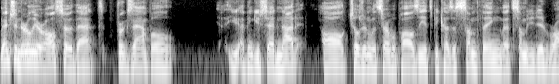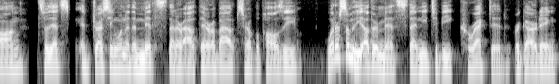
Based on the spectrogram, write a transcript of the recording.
Mentioned earlier also that, for example, you, I think you said not all children with cerebral palsy, it's because of something that somebody did wrong. So that's addressing one of the myths that are out there about cerebral palsy. What are some of the other myths that need to be corrected regarding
